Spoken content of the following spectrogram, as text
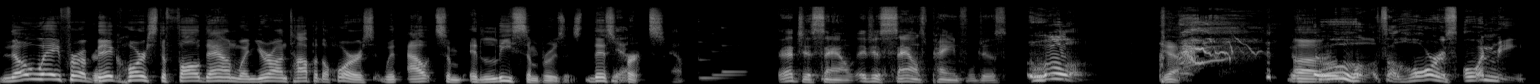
No way for a big horse to fall down when you're on top of the horse without some at least some bruises. This Yeah. hurts. That just sounds. It just sounds painful. Just. Ugh. Yeah. Uh, Ugh, it's a horse on me.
